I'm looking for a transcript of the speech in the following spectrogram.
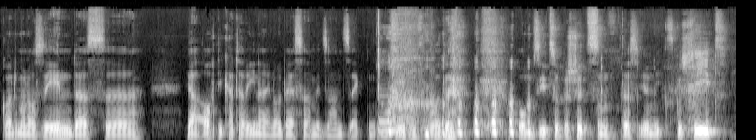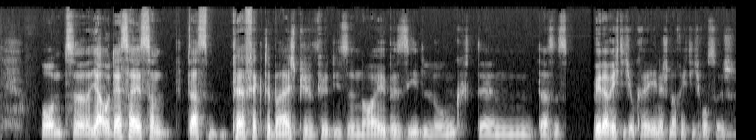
konnte man auch sehen, dass äh, ja auch die Katharina in Odessa mit Sandsäcken umgeben wurde, um sie zu beschützen, dass ihr nichts geschieht. Und äh, ja, Odessa ist dann das perfekte Beispiel für diese Neubesiedelung, denn das ist weder richtig ukrainisch noch richtig russisch,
